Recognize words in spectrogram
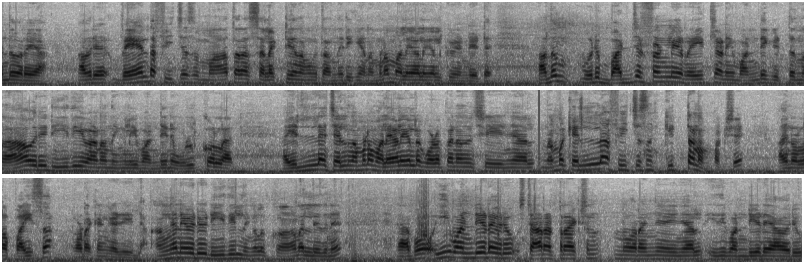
എന്താ പറയുക അവർ വേണ്ട ഫീച്ചേഴ്സ് മാത്രം സെലക്ട് ചെയ്ത് നമുക്ക് തന്നിരിക്കുകയാണ് നമ്മുടെ മലയാളികൾക്ക് വേണ്ടിയിട്ട്. അതും ഒരു ബഡ്ജറ്റ് ഫ്രണ്ട്ലി റേറ്റിലാണ് ഈ വണ്ടി കിട്ടുന്നത്. ആ ഒരു രീതി വേണം നിങ്ങൾ ഈ വണ്ടിനെ ഉൾക്കൊള്ളാൻ. എല്ലാ ചില നമ്മുടെ മലയാളികളുടെ കുഴപ്പം എന്താണെന്ന് വെച്ച് കഴിഞ്ഞാൽ നമുക്ക് എല്ലാ ഫീച്ചേഴ്സും കിട്ടണം പക്ഷേ അതിനുള്ള പൈസ മുടക്കാൻ കഴിയില്ല. അങ്ങനെ ഒരു രീതിയിൽ നിങ്ങൾ കാണല്ല ഇതിന്. അപ്പോൾ ഈ വണ്ടിയുടെ ഒരു സ്റ്റാർ അട്രാക്ഷൻ എന്ന് പറഞ്ഞു കഴിഞ്ഞാൽ ഈ വണ്ടിയുടെ ആ ഒരു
